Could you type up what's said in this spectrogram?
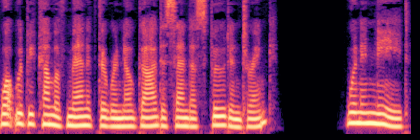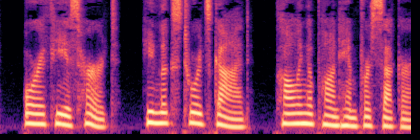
واٹ ویلڈ اینڈ ڈرنک ون انیڈ اور ٹوڈ گاڈ فالوئنگ اپ ہان him for succour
